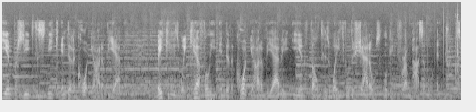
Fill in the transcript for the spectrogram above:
Ian proceeds to sneak into the courtyard of the Abbey. Making his way carefully into the courtyard of the Abbey, Ian felt his way through the shadows looking for a possible entrance.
